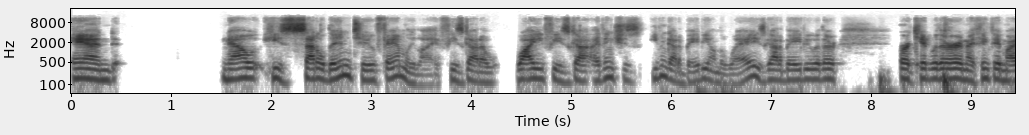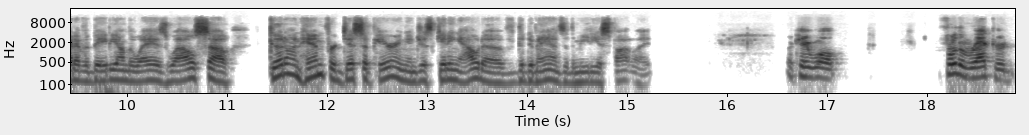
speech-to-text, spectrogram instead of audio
And now he's settled into family life. He's got a wife. He's got, I think she's even got a baby on the way. He's got a baby with her or a kid with her. And I think they might have a baby on the way as well. So good on him for disappearing and just getting out of the demands of the media spotlight. Okay, well, for the record,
